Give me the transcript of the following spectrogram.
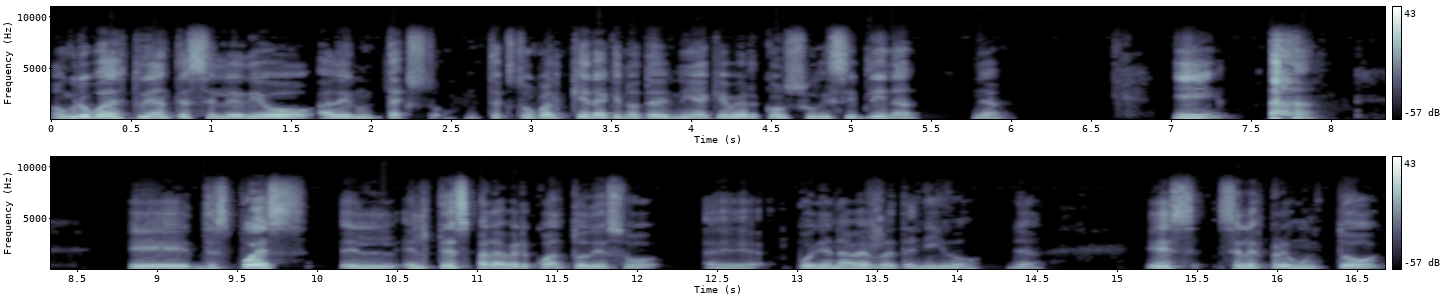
a un grupo de estudiantes se le dio a leer un texto, un texto cualquiera que no tenía que ver con su disciplina, ¿ya? Y eh, después el, test para ver cuánto de eso eh, podrían haber retenido, ¿ya? Es, se les preguntó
